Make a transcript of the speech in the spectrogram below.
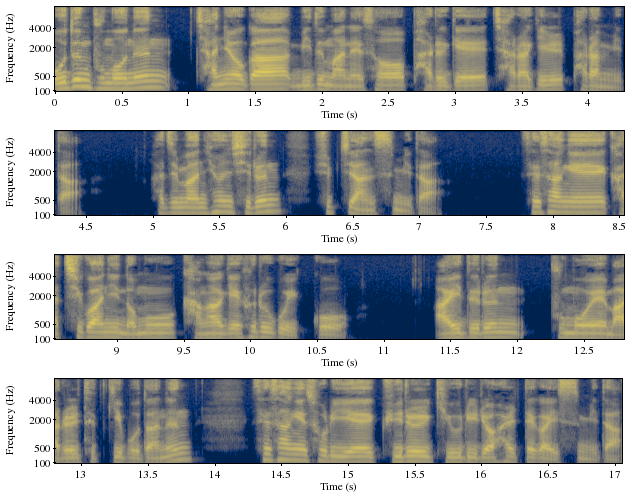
모든 부모는 자녀가 믿음 안에서 바르게 자라길 바랍니다. 하지만 현실은 쉽지 않습니다. 세상의 가치관이 너무 강하게 흐르고 있고 아이들은 부모의 말을 듣기보다는 세상의 소리에 귀를 기울이려 할 때가 있습니다.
